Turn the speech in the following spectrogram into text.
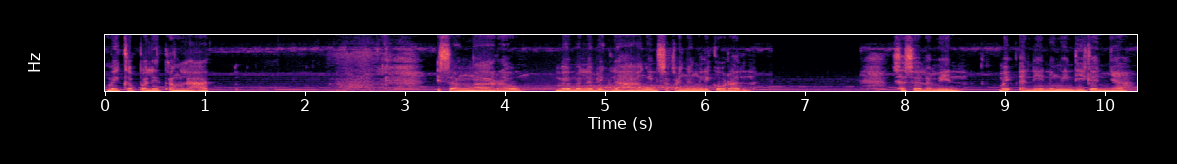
may kapalit ang lahat. Isang araw, may malamig na hangin sa kanyang likuran. Sa salamin, may aninong hindi kanya.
